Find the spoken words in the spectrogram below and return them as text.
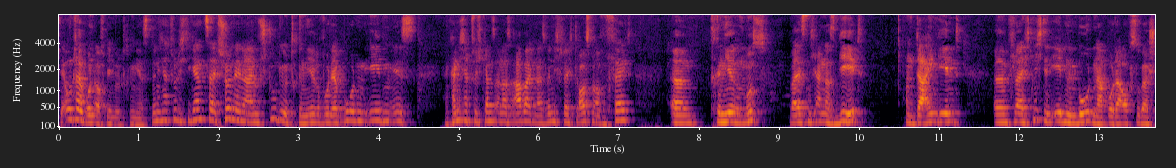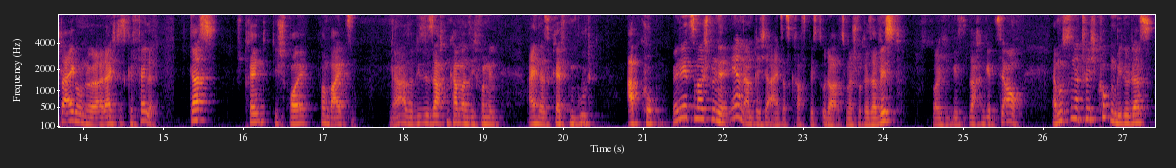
der Untergrund, auf dem du trainierst. Wenn ich natürlich die ganze Zeit schön in einem Studio trainiere, wo der Boden eben ist, dann kann ich natürlich ganz anders arbeiten, als wenn ich vielleicht draußen auf dem Feld ähm, trainieren muss, weil es nicht anders geht und dahingehend äh, vielleicht nicht den ebenen Boden habe oder auch sogar Steigung oder leichtes Gefälle. Das trennt die Spreu vom Weizen. Ja, also diese Sachen kann man sich von den Einsatzkräften gut abgucken. Wenn du jetzt zum Beispiel eine ehrenamtliche Einsatzkraft bist oder zum Beispiel Reservist, solche Sachen gibt es ja auch, dann musst du natürlich gucken, wie du das,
